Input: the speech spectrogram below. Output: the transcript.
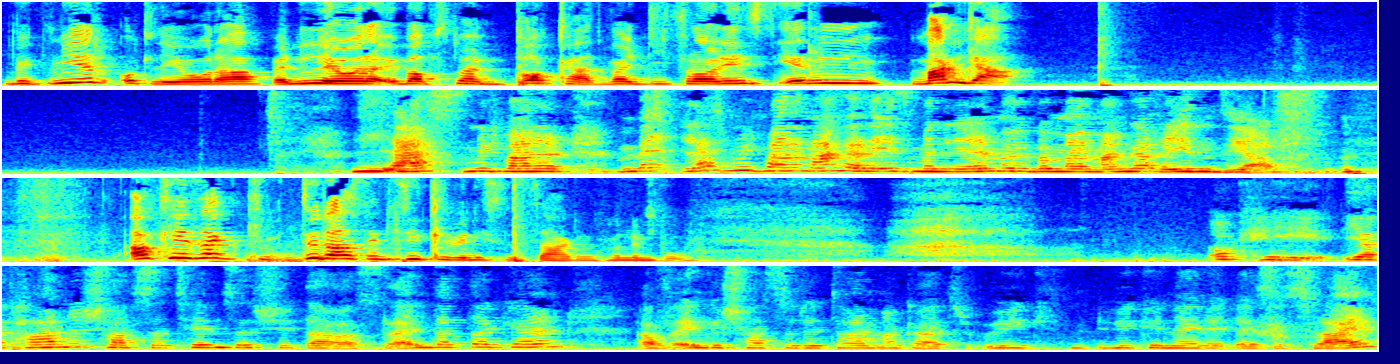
mit mir und Leora, wenn Leora überhaupt mal Bock hat, weil die Frau liest ihren Manga. Lass mich meine, me- lass mich meine Manga lesen, wenn immer über meinen Manga reden darf. Okay, sag, du darfst den Titel wenigstens sagen von dem Buch. Okay, Japanisch hast du Tensei Shitara Slime Dataken. Auf Englisch hast du The Time I got re- Reincarnated as a Slime.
